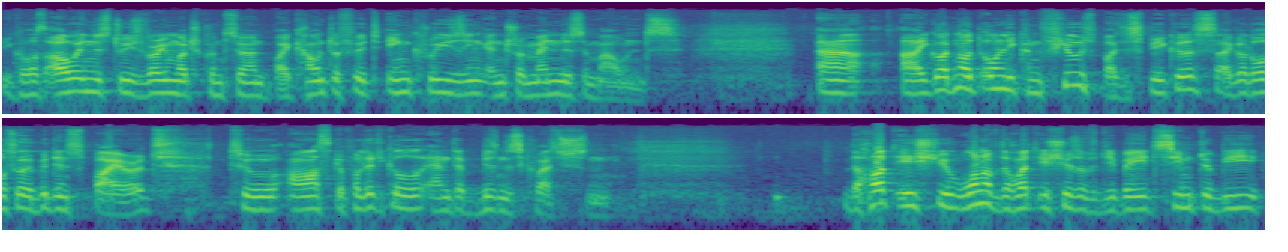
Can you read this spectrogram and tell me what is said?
because our industry is very much concerned by counterfeit increasing in tremendous amounts. Uh, I got not only confused by the speakers, I got also a bit inspired to ask a political and a business question. The hot issue, one of the hot issues of the debate seemed to be,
